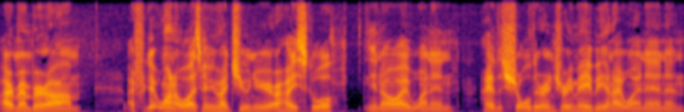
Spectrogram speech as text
I remember um, I forget when it was, maybe my junior year of high school. You know, I went in. I had the shoulder injury maybe, and I went in and.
